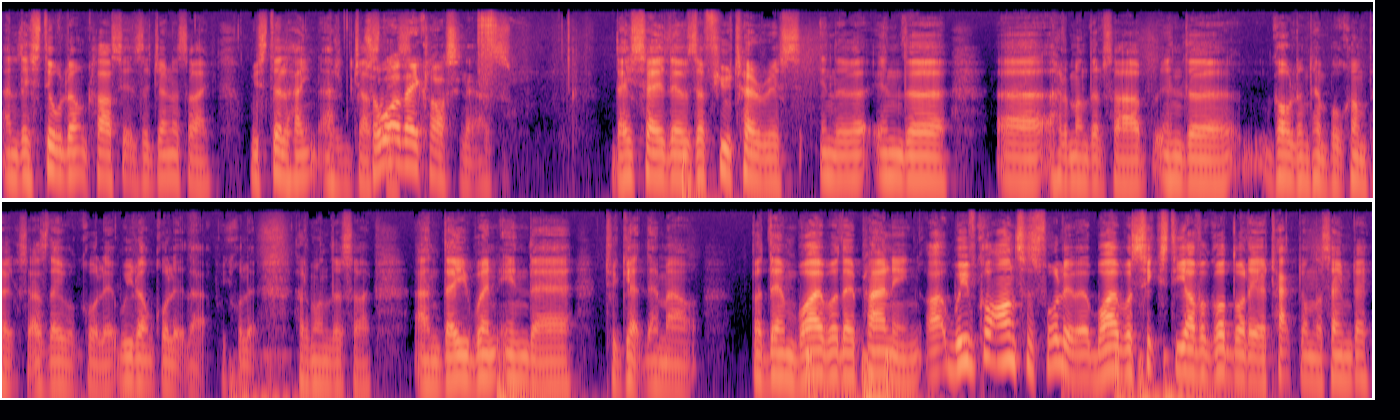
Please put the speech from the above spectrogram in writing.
and they still don't class it as a genocide. We still ain't had justice. So what are they classing it as? They say there was a few terrorists in the in the uh, Harmandir Sahib in the Golden Temple complex, as they would call it. We don't call it that. We call it Harmandir Sahib. And they went in there to get them out. But then why were they planning? Uh, we've got answers for it. Why were 60 other Gurdwaras attacked on the same day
